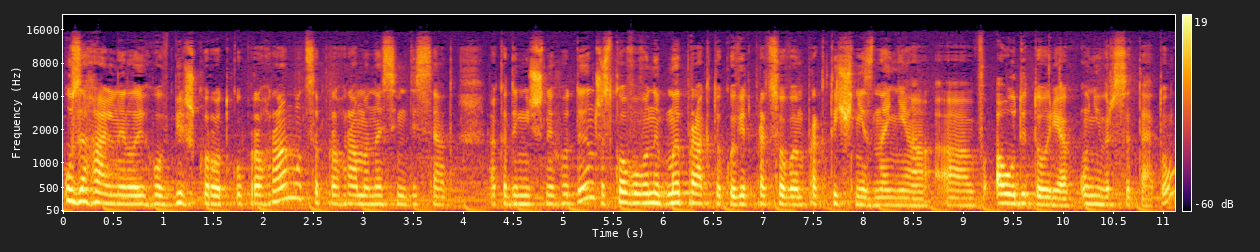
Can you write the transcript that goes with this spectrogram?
узагальнили його в більш коротку програму. Це програма на 70 академічних годин. Частково вони ми практику відпрацьовуємо практичні знання в аудиторіях університету.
